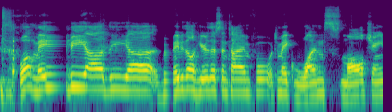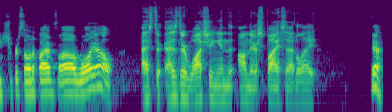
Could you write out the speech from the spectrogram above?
Well, maybe uh, the uh, maybe they'll hear this in time for to make one small change to Persona Five uh, Royal. As they're as they're watching in the, on their spy satellite. Yeah,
